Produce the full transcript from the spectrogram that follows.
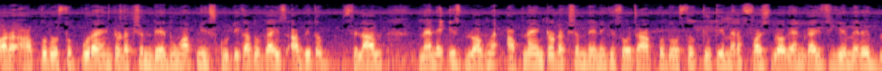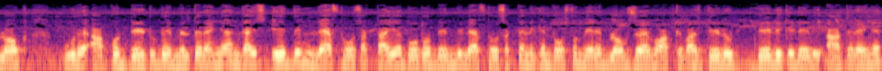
और आपको दोस्तों पूरा इंट्रोडक्शन दे दूँगा अपनी स्कूटी का। तो गाइज़ अभी तो फ़िलहाल मैंने इस ब्लॉग में अपना इंट्रोडक्शन देने की सोचा आपको, दोस्तों, क्योंकि मेरा फ़र्स्ट ब्लॉग है। एंड गाइज़ ये मेरे ब्लॉग पूरे आपको डे टू डे मिलते रहेंगे। एंड गाइज़ एक दिन लेफ़्ट हो सकता है या दो दो दिन भी लेफ़्ट हो सकते हैं, लेकिन दोस्तों, मेरे ब्लॉग जो है वो आपके पास डेली डेली की डेली आते रहेंगे।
